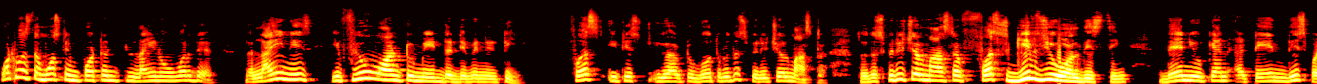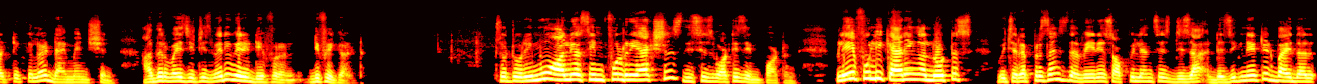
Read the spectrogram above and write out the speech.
what was the most important line over there? The line is, if you want to meet the divinity, first it is you have to go through the spiritual master. So the spiritual master first gives you all these things then you can attain this particular dimension. Otherwise it is very very different difficult. So to remove all your sinful reactions this is what is important. Playfully carrying a lotus which represents the various opulences designated by the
